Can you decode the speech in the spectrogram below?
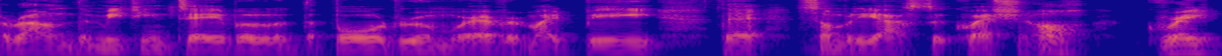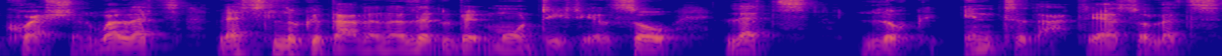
around the meeting table, at the boardroom, wherever it might be, there somebody asks a question. Oh, great question. Well, let's let's look at that in a little bit more detail. So let's look into that. Yeah, so let's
